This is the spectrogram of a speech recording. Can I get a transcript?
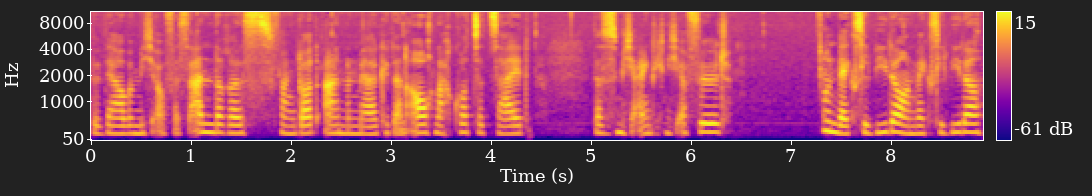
bewerbe mich auf was anderes, fange dort an und merke dann auch nach kurzer Zeit, dass es mich eigentlich nicht erfüllt und wechsle wieder und wechsle wieder.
